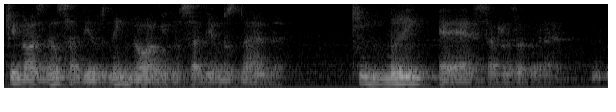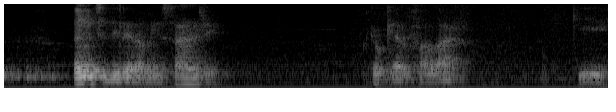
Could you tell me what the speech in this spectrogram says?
que nós não sabíamos nem nome, não sabíamos nada. Que mãe é essa, Rosa Dourada? Antes de ler a mensagem, eu quero falar que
